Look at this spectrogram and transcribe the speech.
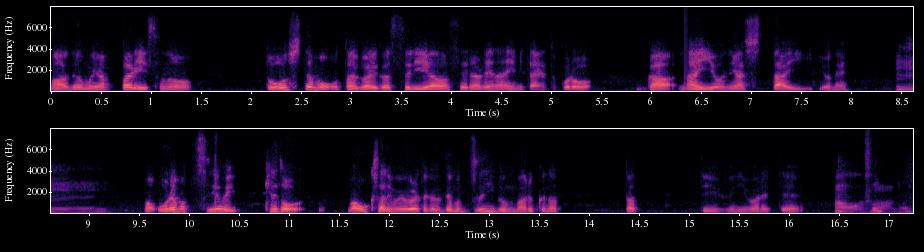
まあでもやっぱりその、どうしてもお互いがすり合わせられないみたいなところがないようにはしたいよね。うーん。まあ俺も強いけど、まあ奥さんにも言われたけど、でも随分丸くなったっていうふうに言われて、ああ、そうなんだね。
